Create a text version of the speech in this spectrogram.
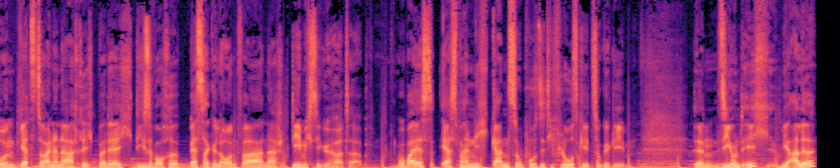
Und jetzt zu einer Nachricht, bei der ich diese Woche besser gelaunt war, nachdem ich sie gehört habe. Wobei es erstmal nicht ganz so positiv losgeht, zugegeben. Denn Sie und ich, wir alle,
